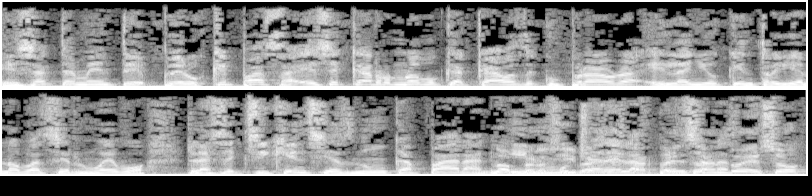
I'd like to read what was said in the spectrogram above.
exactamente. Pero ¿qué pasa? Ese carro nuevo que acabas de comprar ahora, el año que entra ya no va a ser nuevo. Las exigencias nunca paran. No, y pero si vas a estar pensando eso,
